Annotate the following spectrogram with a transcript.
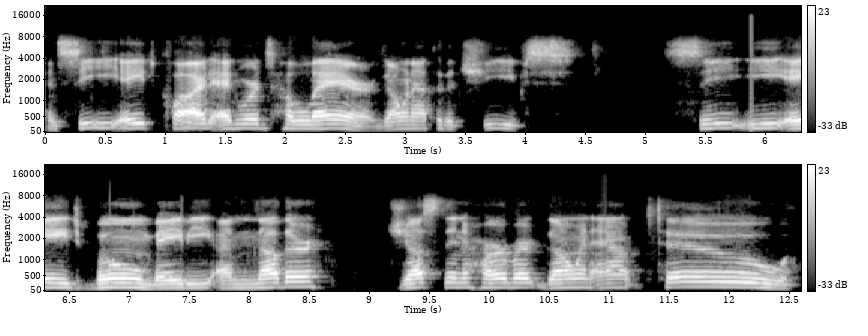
and CEH Clyde Edwards Helaire going out to the Chiefs. CEH, boom, baby. Another Justin Herbert going out to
